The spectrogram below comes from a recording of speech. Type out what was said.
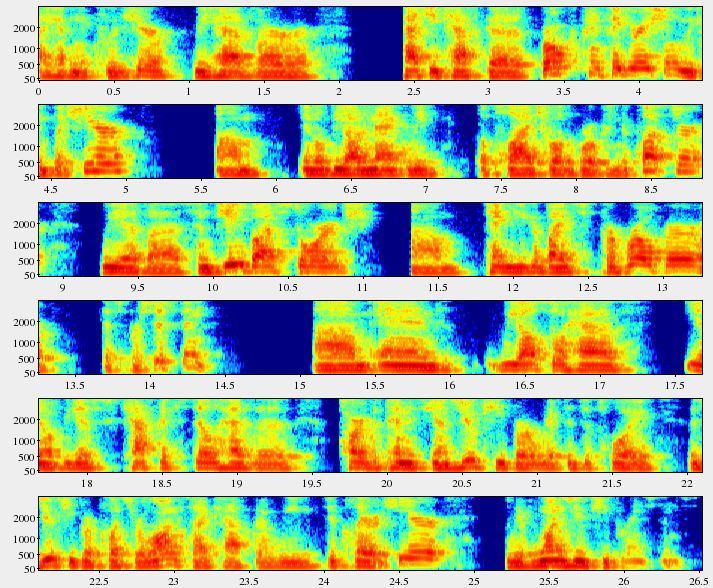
I haven't included here. We have our Apache Kafka broker configuration we can put here, um, and it'll be automatically applied to all the brokers in the cluster. We have uh, some JBOD storage, um, 10 gigabytes per broker that's persistent. Um, and we also have, you know, because Kafka still has a hard dependency on Zookeeper, we have to deploy a Zookeeper cluster alongside Kafka. We declare it here. We have one Zookeeper instance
